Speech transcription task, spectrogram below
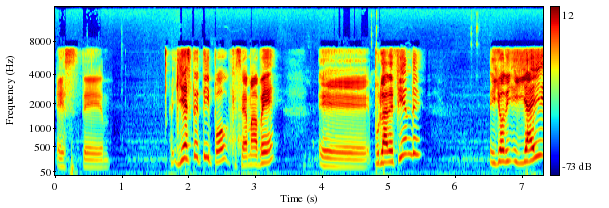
este... Y este tipo, que se llama B, eh, pues la defiende. Y, yo, y ahí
